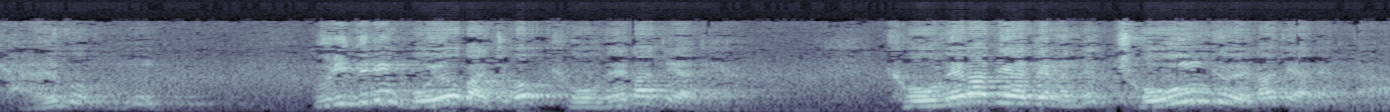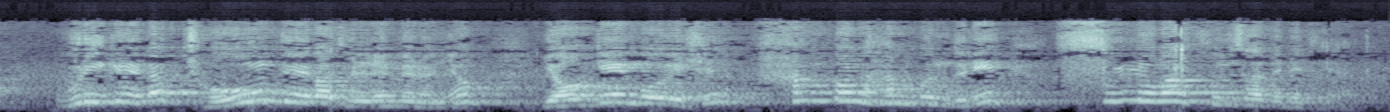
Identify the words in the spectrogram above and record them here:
결국은 우리들이 모여가지고 교회가 돼야 돼요. 교회가 돼야 되는데 좋은 교회가 돼야 된다. 우리 교회가 좋은 교회가 되려면은요, 여기에 모이신 한 분한 분들이 훌륭한 군사들이 돼야 돼요.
